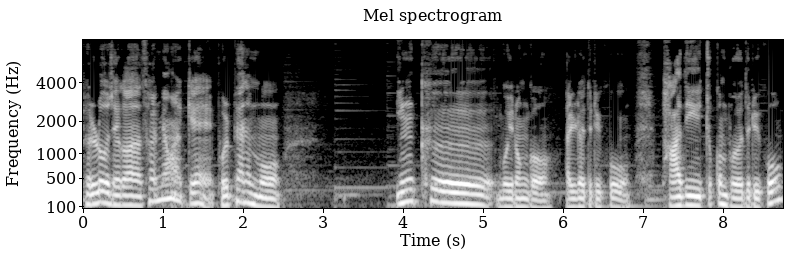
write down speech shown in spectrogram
별로 제가 설명할 게, 볼펜은 뭐, 잉크 뭐 이런 거 알려드리고 바디 조금 보여드리고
